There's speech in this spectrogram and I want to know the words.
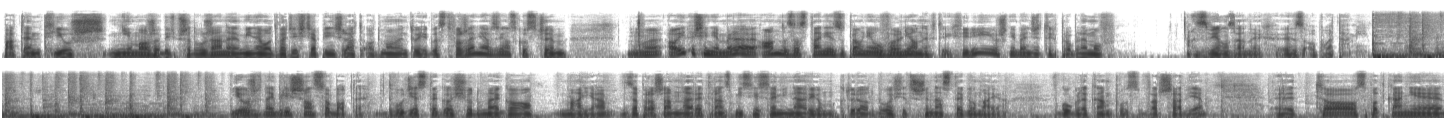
patent już nie może być przedłużany. Minęło 25 lat od momentu jego stworzenia, w związku z czym no, o ile się nie mylę, on zostanie zupełnie uwolniony w tej chwili i już nie będzie tych problemów związanych z opłatami. Już w najbliższą sobotę, 27 maja, zapraszam na retransmisję seminarium, które odbyło się 13 maja w Google Campus w Warszawie. To spotkanie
